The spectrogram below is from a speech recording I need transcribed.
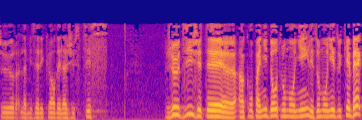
sur la miséricorde et la justice. Jeudi, j'étais euh, en compagnie d'autres aumôniers, les aumôniers du Québec,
